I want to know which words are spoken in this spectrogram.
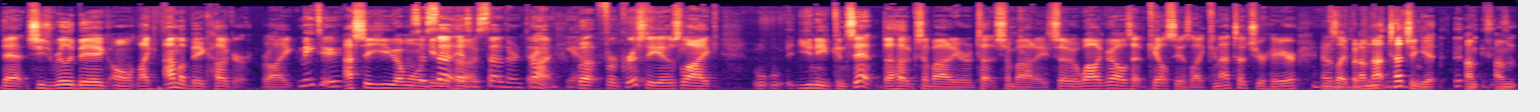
that she's really big on like I'm a big hugger, like Me too. I see you, I want to give you a sou- it's a southern thing, right? yeah. But for Christy, it was like you need consent to hug somebody or touch somebody. So a while ago, I was at Kelsey. I was like, "Can I touch your hair?" And I was like, "But I'm not touching it. I'm I'm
